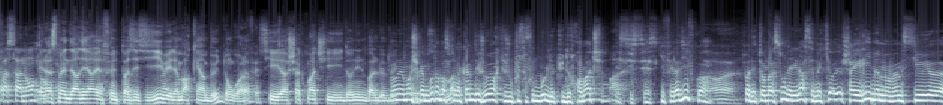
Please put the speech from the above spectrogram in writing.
face à Nantes. Et hein. la semaine dernière, il a fait une passe décisive et il a marqué un but. Donc voilà, si à chaque match, il donne une balle de but. Non, mais moi je suis quand même content parce qu'on a quand même des joueurs qui jouent plus au football depuis 2-3 matchs. Et c'est- ce qui fait la diff, quoi. Ah ouais. Tu vois, des Thomasson, des Lénard, c'est mecs. Chahiri, même, même si. euh,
